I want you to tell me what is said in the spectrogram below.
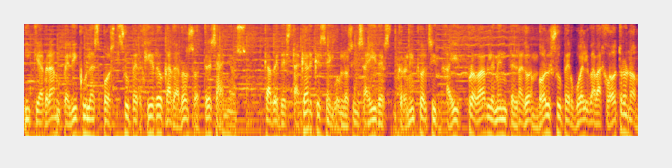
y que habrán películas post Super Hero cada dos o tres años. Cabe destacar que según los insiders Chronicles y Hype probablemente Dragon Ball Super vuelva bajo otro nombre.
